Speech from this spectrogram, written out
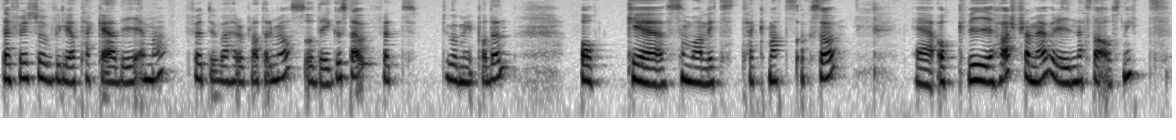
därför så vill jag tacka dig Emma för att du var här och pratade med oss och dig Gustav för att du var med i podden. Och eh, som vanligt tack Mats också. Eh, och vi hörs framöver i nästa avsnitt.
